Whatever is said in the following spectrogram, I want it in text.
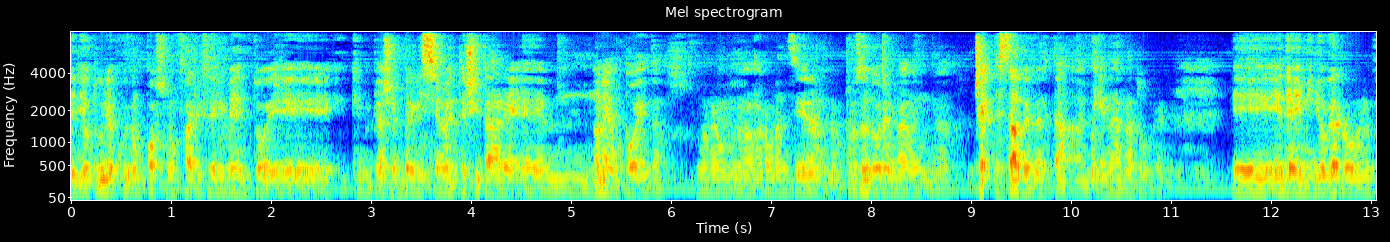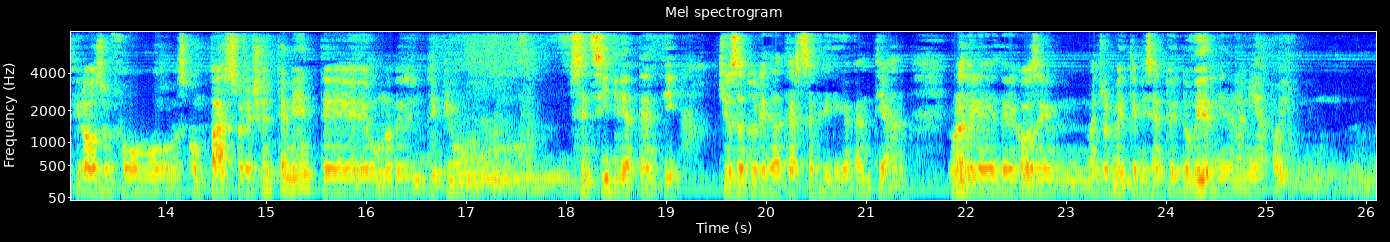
degli autori a cui non posso fare riferimento e che mi piace brevissimamente citare è, non è un poeta, non è un romanziere, non è un prosatore, ma è un... cioè è stato in realtà anche narratore. Ed è Emilio Garrone, un filosofo scomparso recentemente, uno dei, dei più sensibili e attenti chiosatori della terza critica kantiana. Una delle, delle cose che maggiormente mi sento di dovergli nella mia poi mh,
